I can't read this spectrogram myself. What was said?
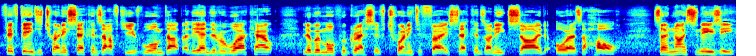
15 to 20 seconds after you've warmed up at the end of a workout. A little bit more progressive, 20 to 30 seconds on each side or as a whole. So nice and easy,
